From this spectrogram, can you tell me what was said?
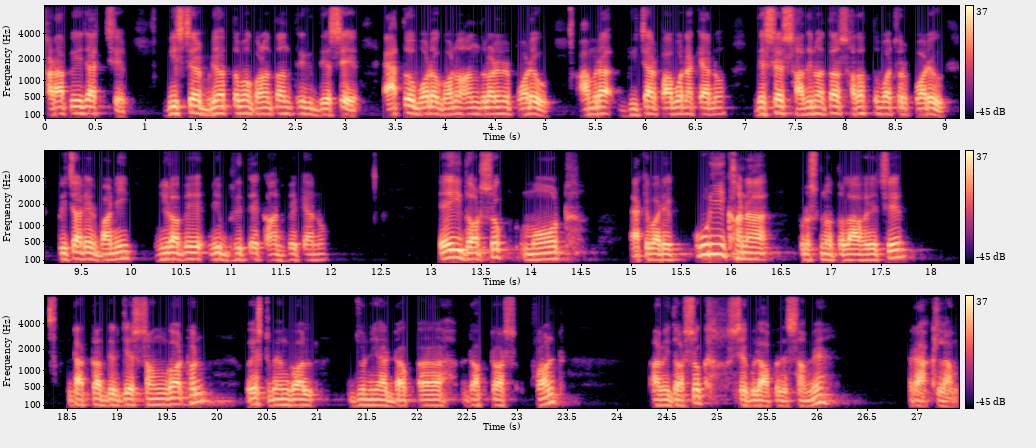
ছাড়া পেয়ে যাচ্ছে? বিশ্বের বৃহত্তম গণতান্ত্রিক দেশে এত বড় গণ আন্দোলনের পরেও আমরা বিচার পাবো না কেন? দেশের স্বাধীনতার সাতাত্তর বছর পরেও বিচারের বাণী নীরবে, নিভৃতে কাঁদবে কেন? এই দর্শক মোট একেবারে কুড়িখানা প্রশ্ন তোলা হয়েছে। ডাক্তারদের যে সংগঠন, West Bengal junior doctors front, আমি দর্শক, সেগুলো আপনাদের সামনে রাখলাম।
